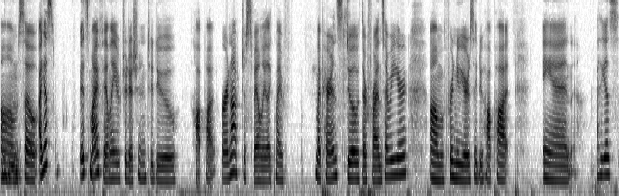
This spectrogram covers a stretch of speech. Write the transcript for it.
Um, Mhm. so I guess it's my family tradition to do hot pot, or not just family. Like my my parents do it with their friends every year. Um, for New Year's they do hot pot, and I think it's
